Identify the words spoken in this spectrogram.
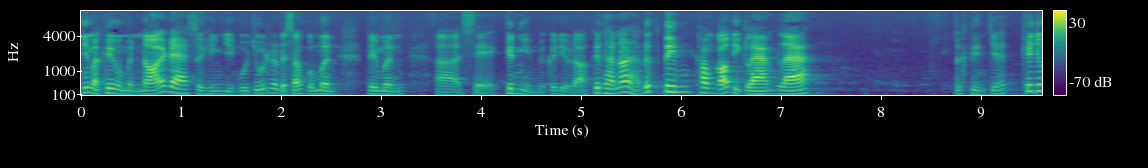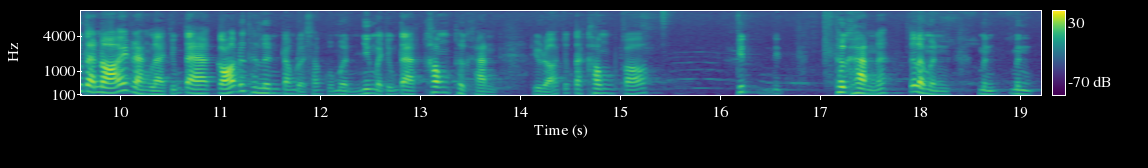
nhưng mà khi mà mình nói ra sự hiện diện của Chúa trên đời sống của mình thì mình à, sẽ kinh nghiệm được cái điều đó. Kinh Thánh nói là đức tin không có việc làm là đức tin chết. Khi chúng ta nói rằng là chúng ta có Đức Thánh Linh trong đời sống của mình nhưng mà chúng ta không thực hành điều đó, chúng ta không có thực hành á, tức là mình mình mình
